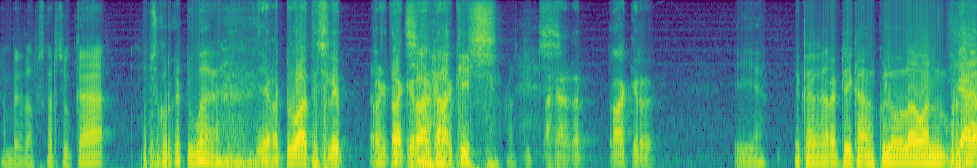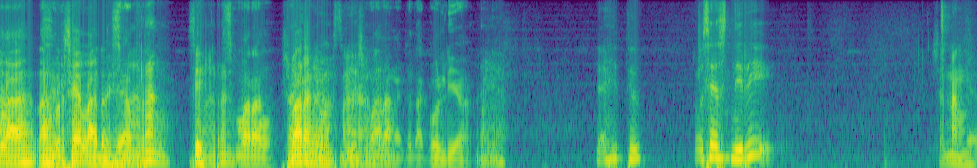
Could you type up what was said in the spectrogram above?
hampir top skor juga. Top skor kedua. Yang kedua di slip terakhir terakhir Rakis. Terakhir. Iya. Ya, karena dia gak lawan Persela, lawan Persela dah. Ya, Semarang Semarang Semarang Semarang ya. Iya, Semarang. Semarang. Nggak cetak gol dia Ah, ya. ya itu saya sendiri Seneng. ya,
